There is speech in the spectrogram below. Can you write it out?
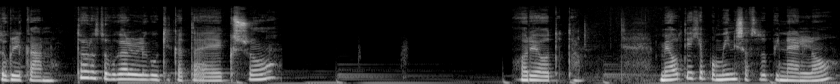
το γλυκάνω. Τώρα θα το βγάλω λίγο και κατά έξω. Ωραιότατα. Με ό,τι έχει απομείνει σε αυτό το πινέλο,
